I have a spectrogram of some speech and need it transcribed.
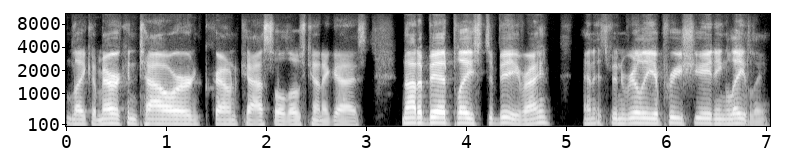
like American Tower and Crown Castle, those kind of guys. Not a bad place to be, right? And it's been really appreciating lately.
